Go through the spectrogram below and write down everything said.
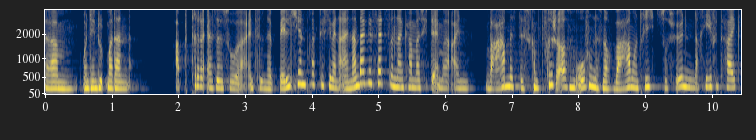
Ähm, und den tut man dann abtre also so einzelne Bällchen praktisch, die werden aneinander gesetzt und dann kann man sich da immer ein warmes, das kommt frisch aus dem Ofen, das ist noch warm und riecht so schön nach Hefeteig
